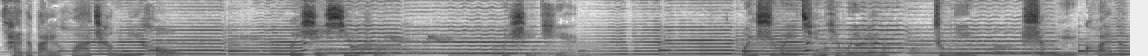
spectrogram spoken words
采得百花成蜜后为谁辛苦为谁甜。文史委全体委员祝您生日快乐。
